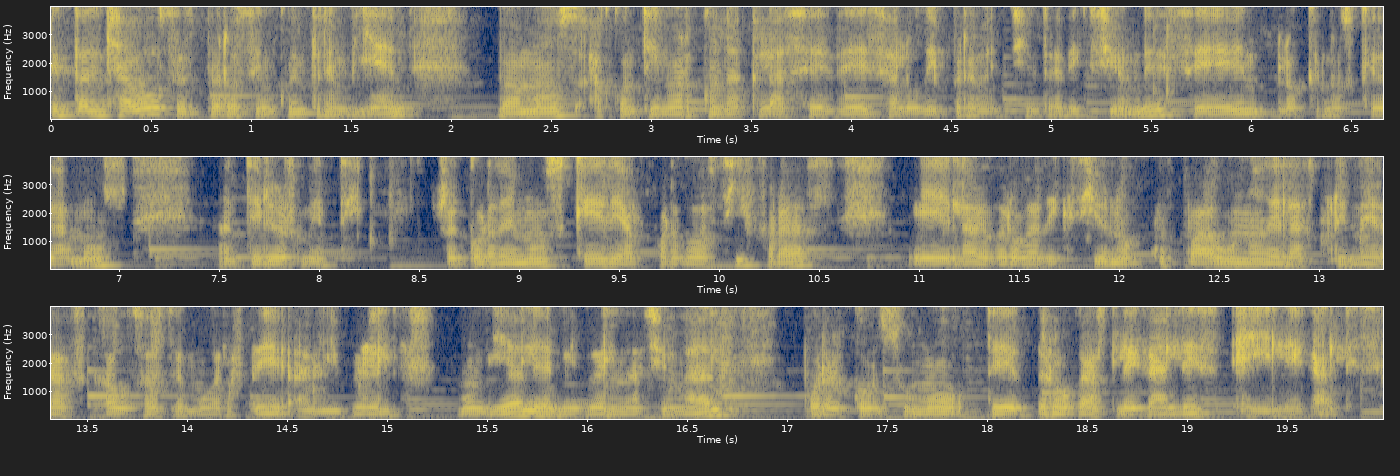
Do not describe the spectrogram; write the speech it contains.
¿Qué tal chavos? Espero se encuentren bien. Vamos a continuar con la clase de salud y prevención de adicciones en lo que nos quedamos anteriormente. Recordemos que de acuerdo a cifras, eh, la drogadicción ocupa una de las primeras causas de muerte a nivel mundial y a nivel nacional por el consumo de drogas legales e ilegales.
